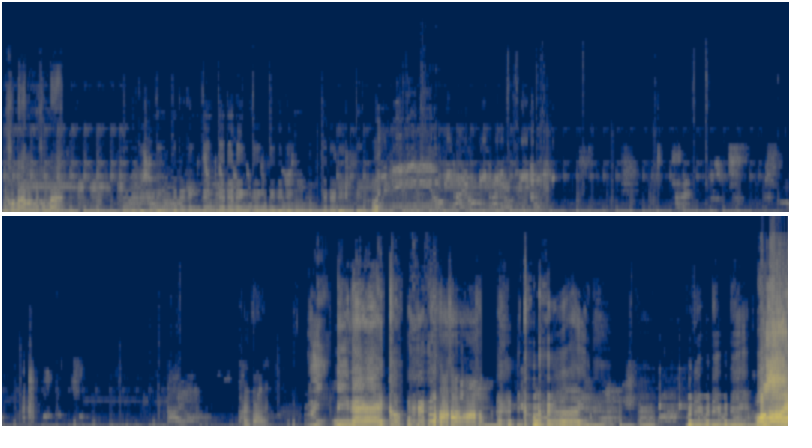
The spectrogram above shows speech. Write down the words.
มีคนมามันมีคนมาดึงดึงดึงดึงดึงดึงดึงดึงดึงดึงดึงดึงเฮ้ย ใครตายเอ้ยนี่แน่อีกเฮ้ยมาดิมาดิมาดิเฮ้ย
